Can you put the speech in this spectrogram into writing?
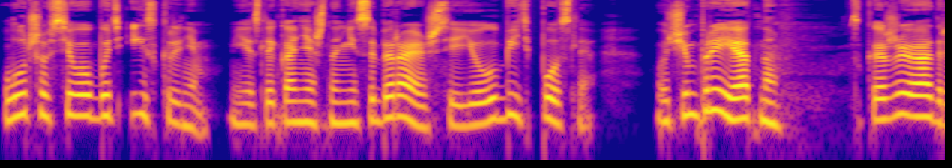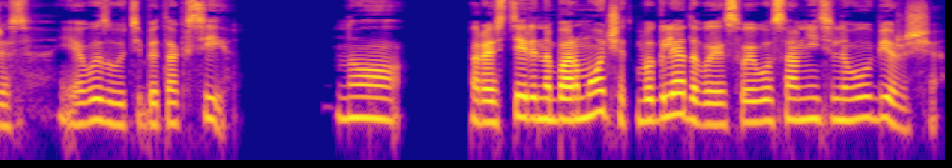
лучше всего быть искренним, если, конечно, не собираешься ее убить после. Очень приятно. Скажи адрес, я вызову тебе такси. Но растерянно бормочет, выглядывая из своего сомнительного убежища.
